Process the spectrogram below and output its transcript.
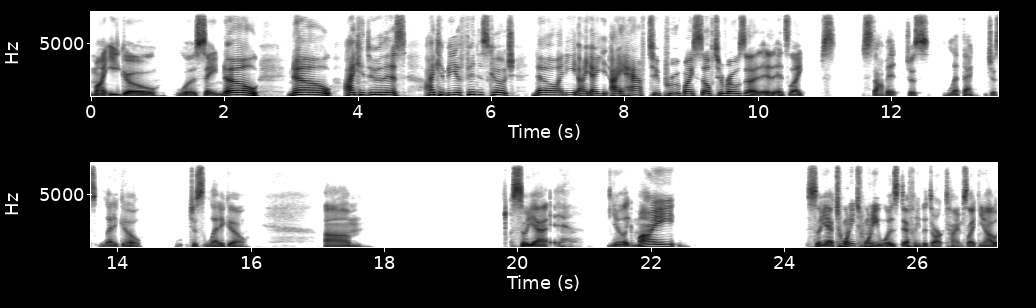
my ego was saying no no i can do this i can be a fitness coach no i need i i, I have to prove myself to rosa it, it's like stop it. Just let that just let it go. Just let it go. Um so yeah, eh, you know, like my so yeah, 2020 was definitely the dark times. Like, you know,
